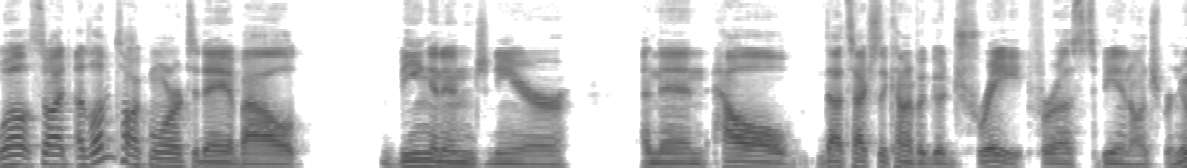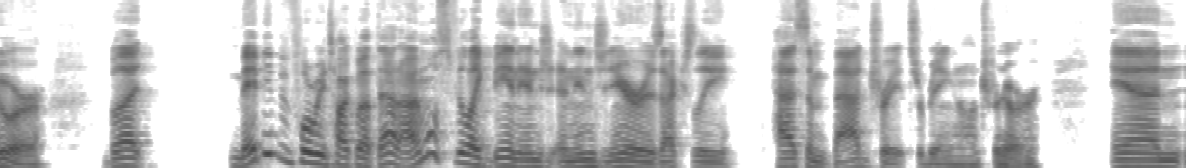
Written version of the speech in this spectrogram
Well, so I'd, I'd love to talk more today about being an engineer and then how that's actually kind of a good trait for us to be an entrepreneur. But maybe before we talk about that, I almost feel like being an engineer is actually has some bad traits for being an entrepreneur. And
